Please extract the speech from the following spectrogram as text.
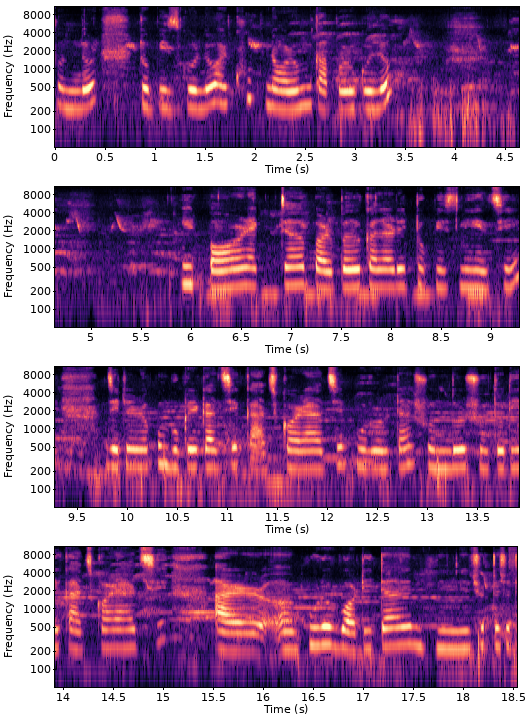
সুন্দর টু পিসগুলো আর খুব নরম কাপড়গুলো। এরপর একটা পার্পল কালারের টু পিস নিয়েছি, যেটা এরকম বুকের কাছে কাজ করা আছে, পুরোটা সুন্দর সুতো দিয়ে কাজ করা আছে, আর পুরো বডিটা ছোট্ট ছোট্ট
